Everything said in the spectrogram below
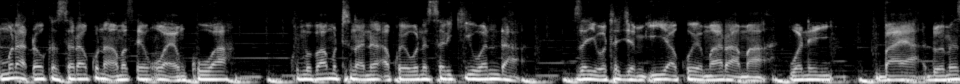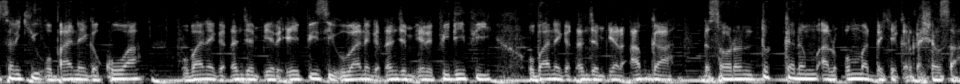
muna ɗaukar sarakuna a matsayin uwayen kowa kuma ba mu tunanin akwai wani sarki wanda zai yi wata jam'iyya ko ya mara ma wani baya domin sarki uba ne ga kowa uba ne ga dan jam'iyyar apc uba ne ga dan jam'iyyar pdp uba ne ga dan jam'iyyar abga da sauran dukkanin al'ummar da ke karkashinsa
